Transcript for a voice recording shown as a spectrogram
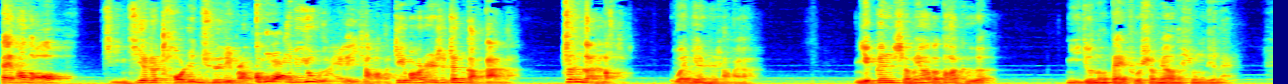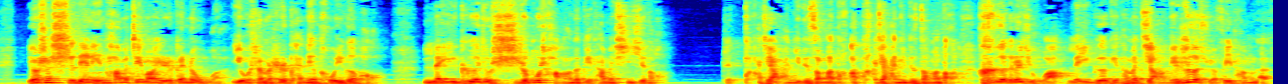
带他走。紧接着朝人群里边哐就又来了一下子，这帮人是真敢干呐，真敢打。关键是啥呀？你跟什么样的大哥，你就能带出什么样的兄弟来。要是史殿林他们这帮人跟着我，有什么事肯定头一个跑。磊哥就时不常的给他们洗洗脑。这打架你得怎么打？打架你得怎么打？喝点酒啊！磊哥给他们讲的热血沸腾的。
